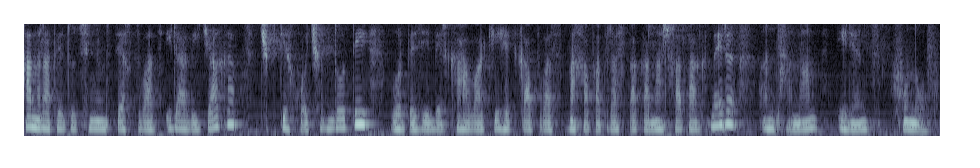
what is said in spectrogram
հանրապետությունում ստեղծված իրավիճակը չպետք է խոչընդոտի, որ เป զի βέρքահավաքի հետ կապված նախապատրաստական աշխատանքները ընթանան իրենց հունով։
